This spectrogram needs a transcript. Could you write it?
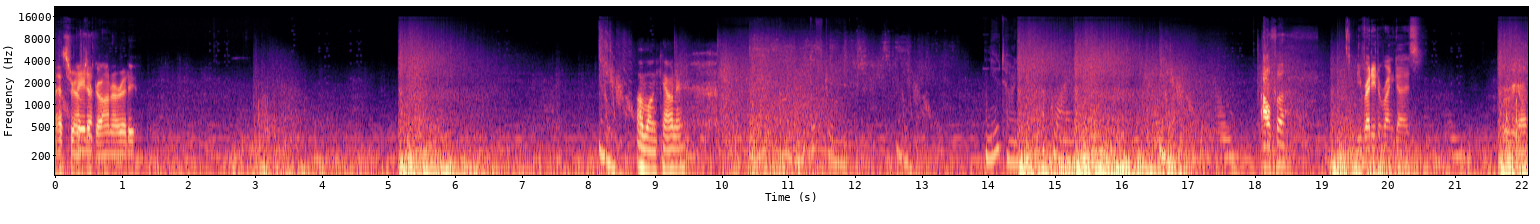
Astrons Beta. are gone already. I'm on counter. New target acquired. Alpha. Be ready to run, guys. Moving on.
